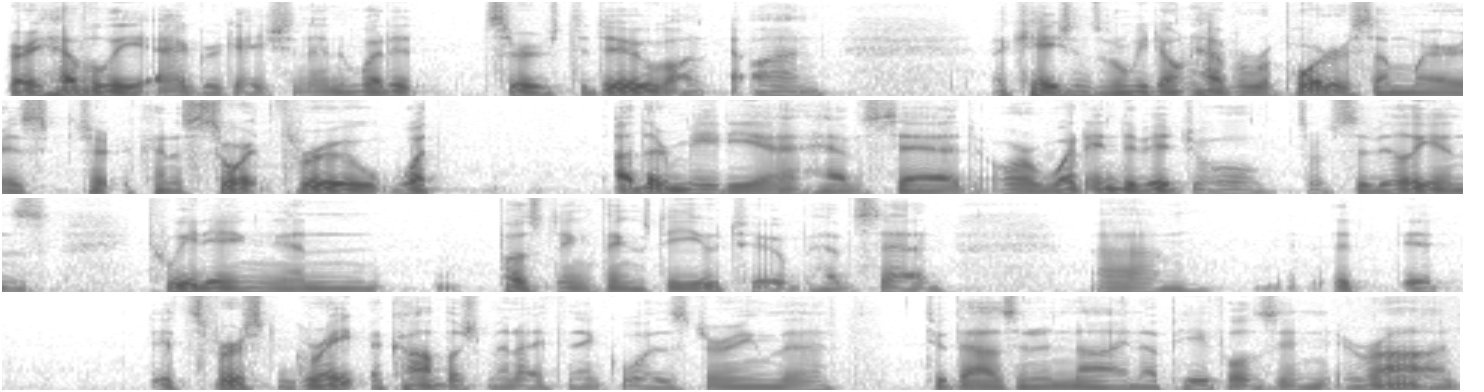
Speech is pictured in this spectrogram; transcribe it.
very heavily aggregation. And what it serves to do on, on occasions when we don't have a reporter somewhere is to kind of sort through what other media have said or what individual sort of civilians tweeting and posting things to YouTube have said. Um, it, it its first great accomplishment, I think, was during the 2009 upheavals in Iran,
